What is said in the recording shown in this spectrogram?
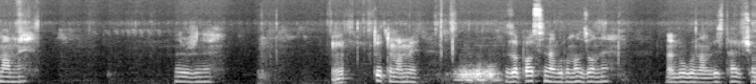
Mamy różne. Tutaj mamy zapasy nagromadzone. Na długo nam wystarczą.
